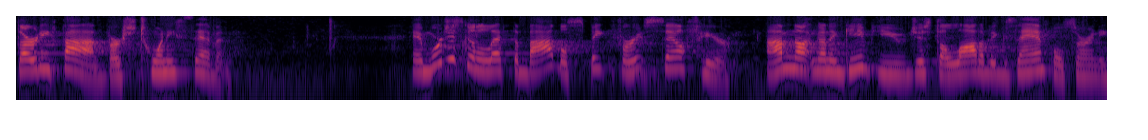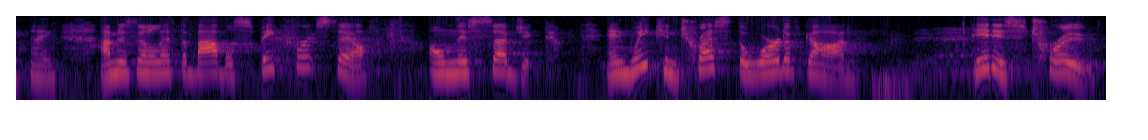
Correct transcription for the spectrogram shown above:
35, verse 27. And we're just going to let the Bible speak for itself here. I'm not going to give you just a lot of examples or anything. I'm just going to let the Bible speak for itself on this subject. And we can trust the Word of God. It is true.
